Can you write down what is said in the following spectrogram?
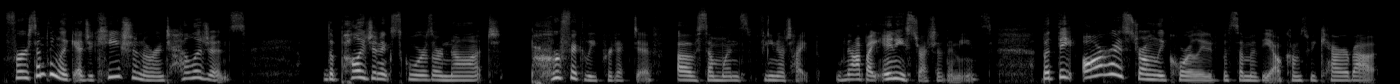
For something like education or intelligence, the polygenic scores are not perfectly predictive of someone's phenotype, not by any stretch of the means. But they are as strongly correlated with some of the outcomes we care about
